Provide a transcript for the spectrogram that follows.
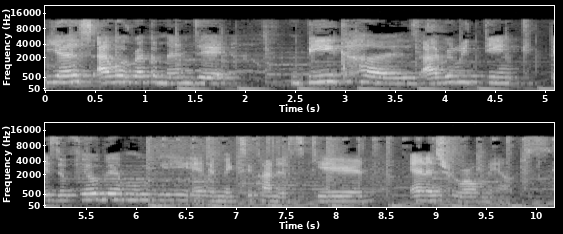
Yes, I would recommend it because I really think it's a feel good movie and it makes you kind of scared and it's romance.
